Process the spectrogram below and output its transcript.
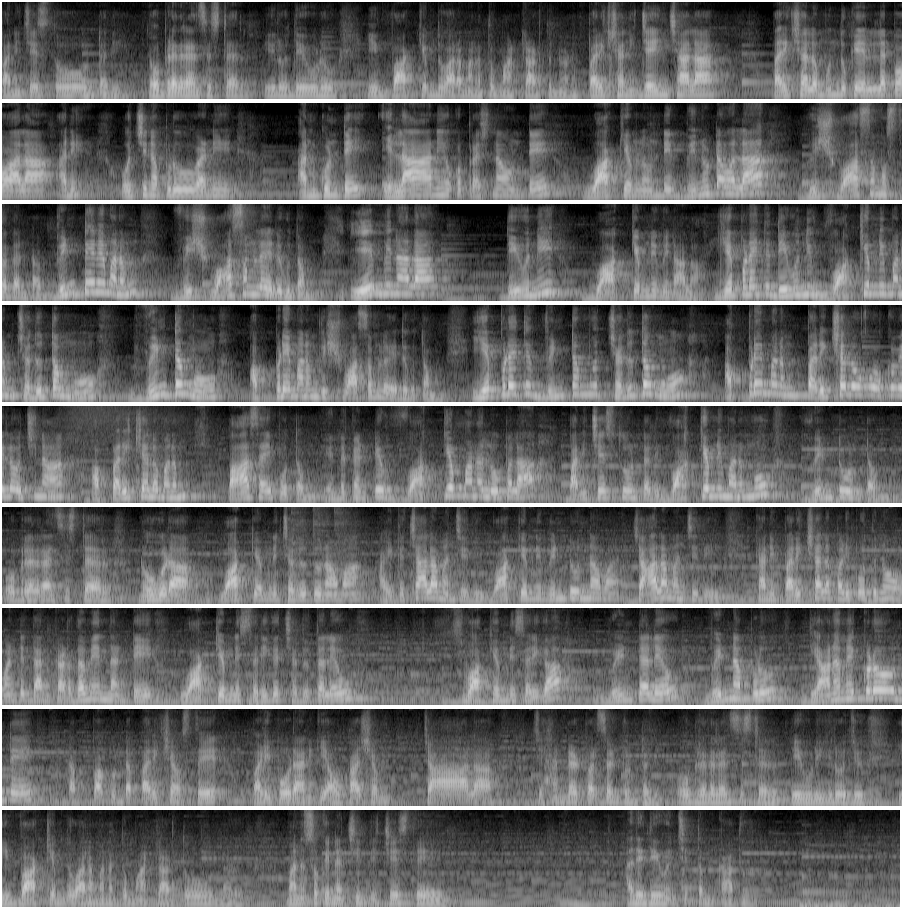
పనిచేస్తూ ఉంటుంది. ఓ బ్రదర్ అండ్ సిస్టర్ ఈరోజు దేవుడు ఈ వాక్యం ద్వారా మనతో మాట్లాడుతున్నాడు. పరీక్షని జయించాలా? పరీక్షలో ముందుకు వెళ్ళిపోవాలా అని వచ్చినప్పుడు అని అనుకుంటే ఎలా అని ఒక ప్రశ్న ఉంటే వాక్యంలో ఉండి వినుట వల్ల విశ్వాసం వస్తుందంట. వింటేనే మనం విశ్వాసంలో ఎదుగుతాం. ఏం వినాలా? దేవుని వాక్యంని వినాలా. ఎప్పుడైతే దేవుని వాక్యంని మనం చదువుతామో వింటామో అప్పుడే మనం విశ్వాసంలో ఎదుగుతాం. ఎప్పుడైతే వింటామో చదువుతామో అప్పుడే మనం పరీక్షలో ఒకవేళ వచ్చిన ఆ పరీక్షలో మనం పాస్ అయిపోతాం. ఎందుకంటే వాక్యం మన లోపల పనిచేస్తూ ఉంటుంది. వాక్యంని మనము వింటూ ఉంటాం. ఓ బ్రదర్ అండ్ సిస్టర్ నువ్వు కూడా వాక్యంని చదువుతున్నావా? అయితే చాలా మంచిది. వాక్యంని వింటున్నావా చాలా మంచిది. కానీ పరీక్షలో పడిపోతున్నావు అంటే దానికి అర్థం ఏంటంటే వాక్యంని సరిగా చదువుతలేవు వాక్యంని సరిగా వింటలేవు. విన్నప్పుడు ధ్యానం ఎక్కడో ఉంటే తప్పకుండా పరీక్ష వస్తే పడిపోవడానికి అవకాశం చాలా హండ్రెడ్ పర్సెంట్ ఉంటుంది. ఓ బ్రదర్ అండ్ సిస్టర్ దేవుడు ఈరోజు ఈ వాక్యం ద్వారా మనతో మాట్లాడుతూ ఉన్నాడు. మనసుకి నచ్చింది చేస్తే అది దేవుని చిత్తం కాదు.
